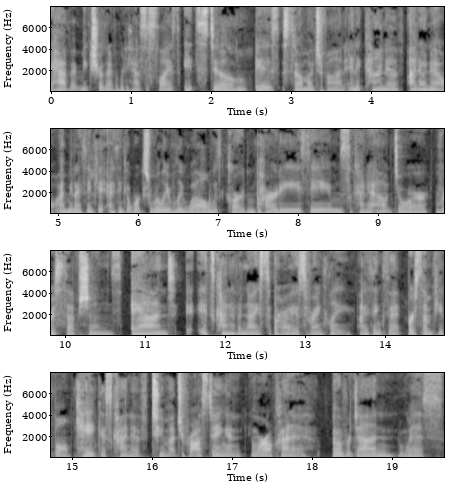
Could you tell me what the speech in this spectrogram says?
have it, make sure that everybody has a slice, it still is so much fun. And it kind of, I don't know. I mean, I think it I think it works really really well with garden party themes, the kind of outdoor receptions, and it's kind of a nice surprise. Frankly, I think that for some people, cake is kind of too much frosting, and, and we're all kind of overdone with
